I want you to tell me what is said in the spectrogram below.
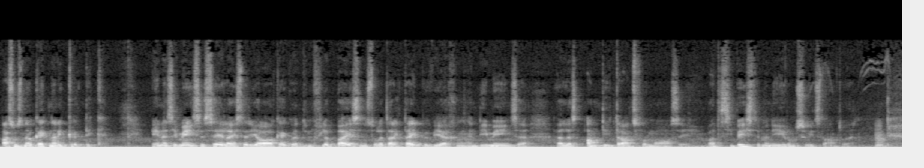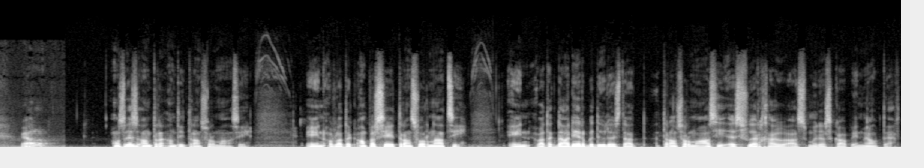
as ons nou kyk na die kritiek en as die mense sê luister ja, kyk wat doen Flip Buys en solidariteit beweging en die mense hulle is anti-transformasie. Wat is die beste manier om so iets te antwoord? Wel, ons is anti-transformasie. En of laat ek amper sê transformasie. En wat ek daardeur bedoel is dat transformasie is voorgehou as moederskap en melktert,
